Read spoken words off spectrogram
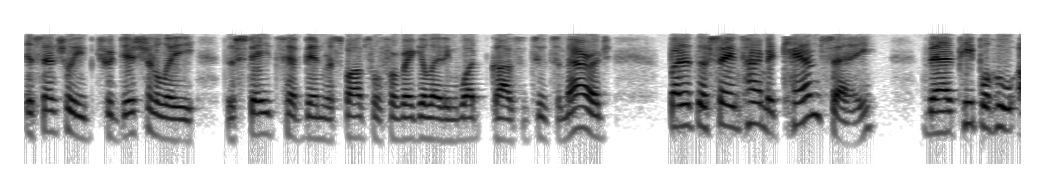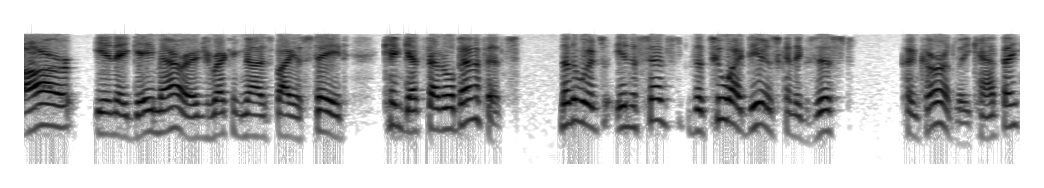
essentially traditionally the states have been responsible for regulating what constitutes a marriage. But at the same time, it can say that people who are in a gay marriage recognized by a state can get federal benefits. In other words, in a sense, the two ideas can exist concurrently, can't they?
